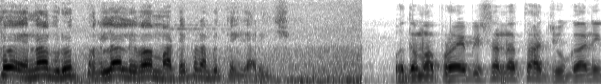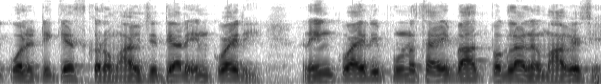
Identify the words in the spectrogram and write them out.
તો એના વિરુદ્ધ પગલાં લેવા માટે પણ આપણી તૈયારી છે. વધુમાં પ્રોહિબિશન અથવા જુગાની ક્વોલિટી કેસ કરવામાં આવે છે ત્યારે ઇન્ક્વાયરી અને ઇન્ક્વાયરી પૂર્ણ થાય બાદ પગલાં લેવામાં આવે છે.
